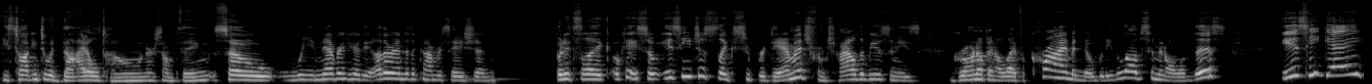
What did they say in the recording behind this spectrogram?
He's talking to a dial tone or something, so we never hear the other end of the conversation. But it's like, okay, so is he just like super damaged from child abuse and he's grown up in a life of crime and nobody loves him and all of this? Is he gay?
